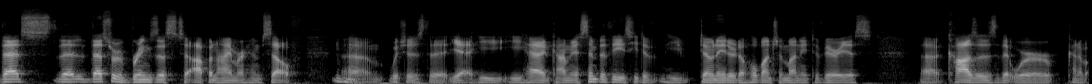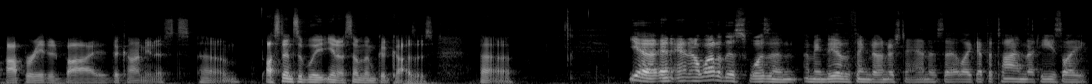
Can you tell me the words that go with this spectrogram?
that's that. That sort of brings us to Oppenheimer himself, mm-hmm. um, which is that yeah, he he had communist sympathies. He do, he donated a whole bunch of money to various uh, causes that were kind of operated by the communists. Um, ostensibly, you know, some of them good causes. Uh, yeah, and, and a lot of this wasn't. I mean, the other thing to understand is that, like, at the time that he's like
